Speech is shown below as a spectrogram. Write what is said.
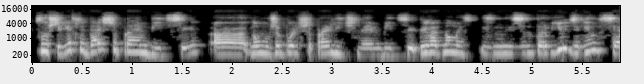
слушай, если дальше про амбиции, а, ну уже больше про личные амбиции, ты в одном из, из, из интервью делился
